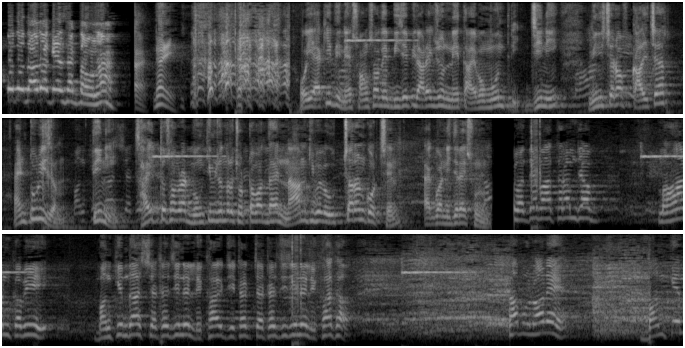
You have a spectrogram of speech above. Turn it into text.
तो, तो दादा कह सकता हूँ ना ওই একই দিনে সংসদে বিজেপির আরেকজন নেতা এবং মন্ত্রী যিনি minister of culture and tourism তিনি সাহিত্য সম্রাট বঙ্কিমচন্দ্র চট্টোপাধ্যায়ের নাম কিভাবে উচ্চারণ করছেন একবার নিজেরাই শুনুন वंदे मातरम जब महान कवि बंकिम दास चटर्जी ने लिखा जिटर चटर्जी जी ने लिखा था तब उन्होंने बंकिम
